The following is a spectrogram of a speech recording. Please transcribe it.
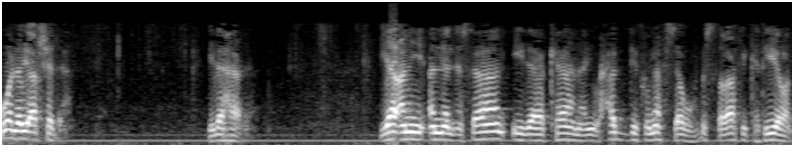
هو الذي أرشده إلى هذا. يعني أن الإنسان إذا كان يحدث نفسه بالصلاة كثيرا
